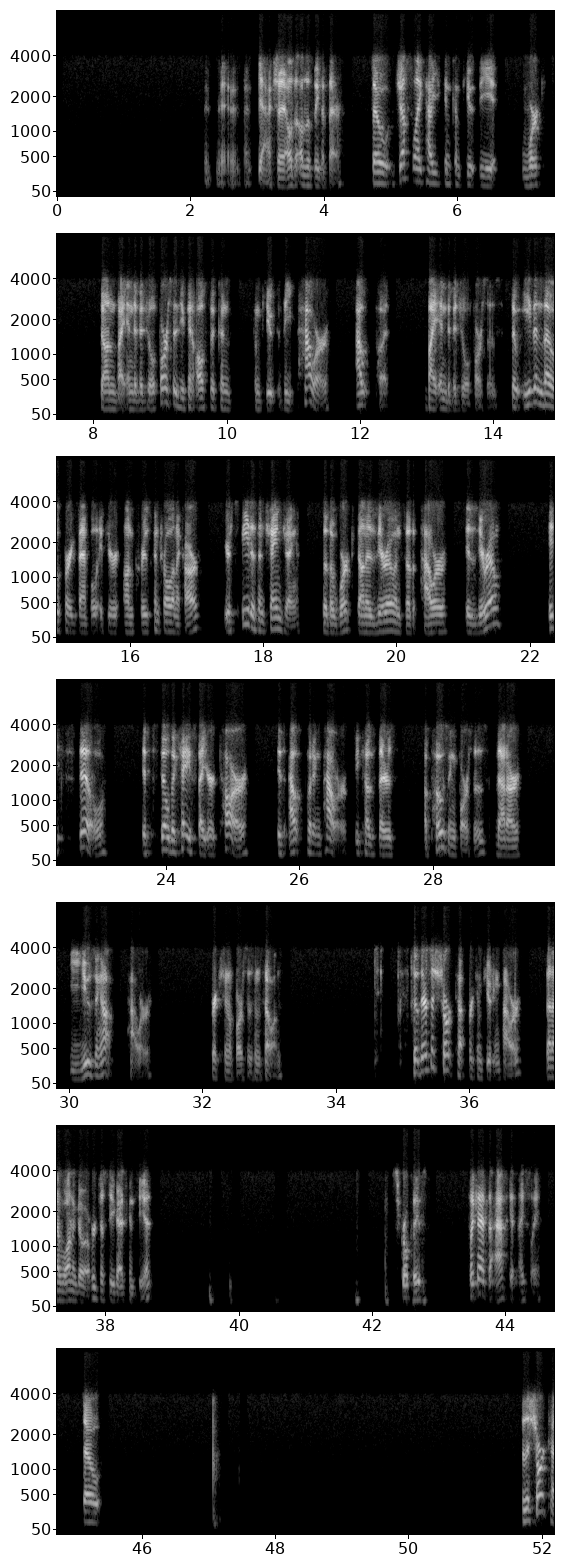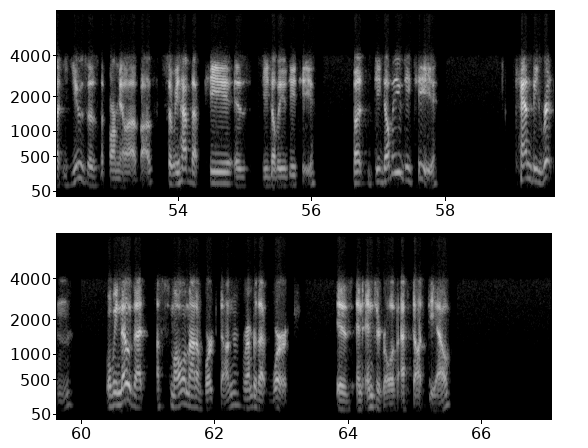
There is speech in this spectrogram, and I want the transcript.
yeah, actually, I'll, I'll just leave it there. So just like how you can compute the work done by individual forces, you can also compute the power output by individual forces. So even though, for example, if you're on cruise control in a car, your speed isn't changing, so the work done is zero, and so the power is zero, it's still it's still the case that your car is outputting power because there's opposing forces that are using up power, frictional forces, and so on. So there's a shortcut for computing power that I want to go over just so you guys can see it. Scroll, please. It's like I have to ask it nicely. So So the shortcut uses the formula above. So we have that P is dw dt, but dw dt can be written, well, we know that a small amount of work done, remember that work is an integral of f dot dl.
